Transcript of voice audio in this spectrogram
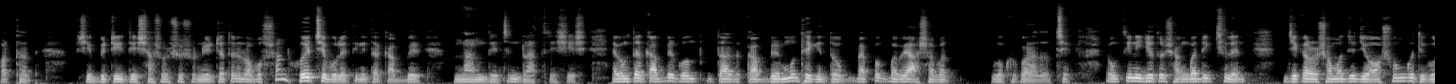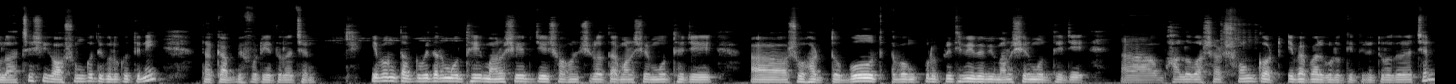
অর্থাৎ সে ব্রিটিশদের শাসন, শোষণ, নির্যাতনের অবসান হয়েছে বলে তিনি তার কাব্যের নাম দিয়েছেন রাত্রি শেষ। এবং তার কাব্যের তার কাব্যের মধ্যে কিন্তু ব্যাপকভাবে আশাবাদ লক্ষ্য করা যাচ্ছে। এবং তিনি যেহেতু সাংবাদিক ছিলেন, যে কারণে সমাজে যে অসঙ্গতিগুলো আছে, সেই অসঙ্গতিগুলোকে তিনি তার কাব্যে ফুটিয়ে তুলেছেন। এবং তার কবিতার মধ্যে মানুষের যে সহনশীলতা মানুষের মধ্যে যে আহ, সৌহার্দ্যবোধ এবং পুরো পৃথিবীব্যাপী মানুষের মধ্যে যে ভালোবাসার সংকট এ ব্যাপারগুলোকে তিনি তুলে ধরেছেন।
